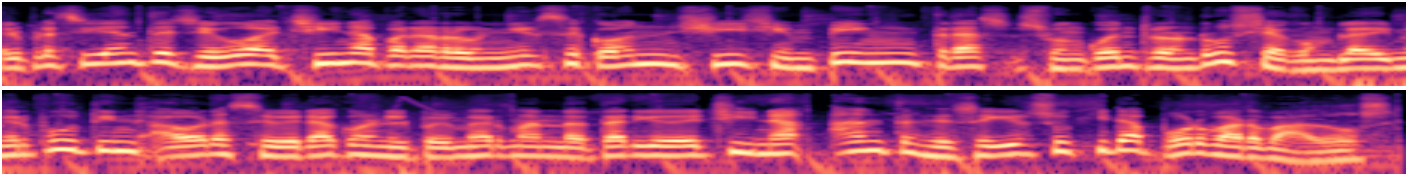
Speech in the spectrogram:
El presidente llegó a China para reunirse con Xi Jinping tras su encuentro en Rusia con Vladimir Putin. Ahora se verá con el primer mandatario de China antes de seguir su gira por Barbados.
